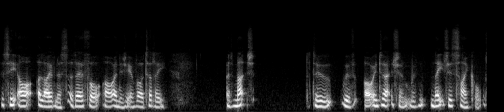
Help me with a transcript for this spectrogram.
to see our aliveness, and therefore our energy and vitality, as much to do with our interaction with nature's cycles.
